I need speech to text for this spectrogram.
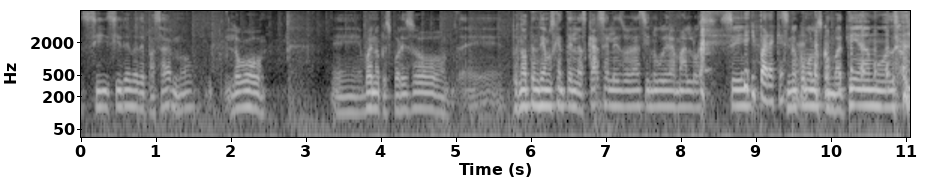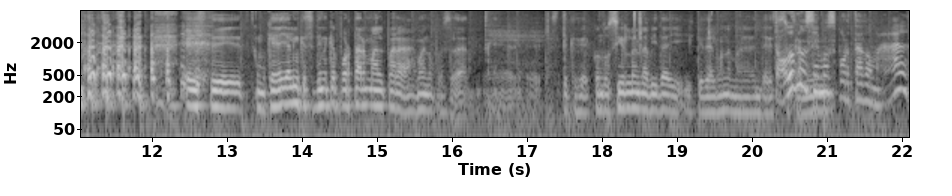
sí, sí debe de pasar, ¿no? Luego, eh, bueno, pues por eso, eh, pues no tendríamos gente en las cárceles, ¿verdad? Si no hubiera malos, sí. ¿Y para qué? Sino como los combatíamos. este, como que hay alguien que se tiene que portar mal para, bueno, pues eh, este, que conducirlo en la vida y, y que de alguna manera enderece Todos nos hemos portado mal.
